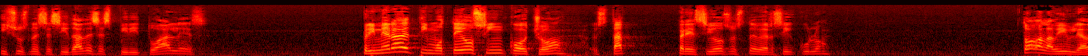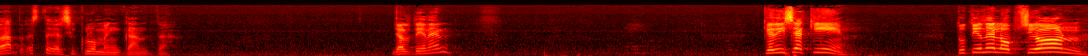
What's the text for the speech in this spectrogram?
y sus necesidades espirituales. Primera de Timoteo 5.8, está precioso este versículo. Toda la Biblia, ¿verdad? Pero este versículo me encanta. ¿Ya lo tienen? ¿Qué dice aquí? Tú tienes la opción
